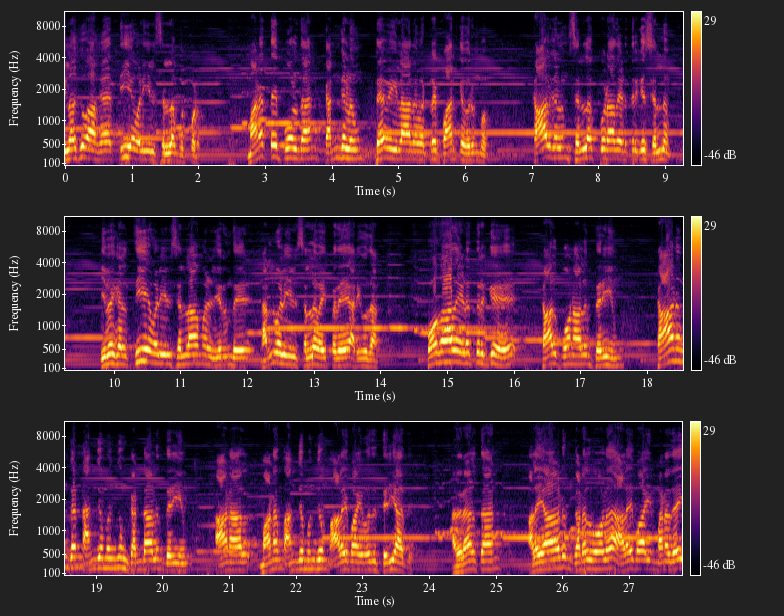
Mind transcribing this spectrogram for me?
இலகுவாக தீய வழியில் செல்ல முற்படும். மனத்தை போல்தான் கண்களும் தேவையில்லாதவற்றை பார்க்க விரும்பும். கால்களும் செல்லக்கூடாத இடத்திற்கு செல்லும். இவைகள் தீய வழியில் செல்லாமல் இருந்து நல்வழியில் செல்ல வைப்பதே அறிவுதான். போகாத இடத்திற்கு கால் போனாலும் தெரியும். காணும் கண் அங்குமெங்கும் கண்டாலும் தெரியும். ஆனால் மனம் அங்குமிங்கும் அலைபாய்வது தெரியாது. அதனால்தான் அலையாடும் கடல் போல அலைவாயும் மனதை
